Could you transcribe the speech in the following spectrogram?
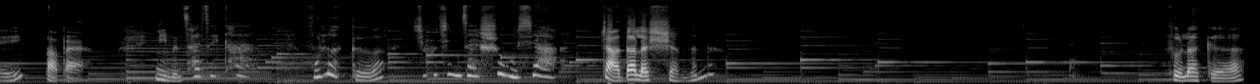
哎，宝贝儿，你们猜猜看，弗洛格究竟在树下找到了什么呢？弗洛格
